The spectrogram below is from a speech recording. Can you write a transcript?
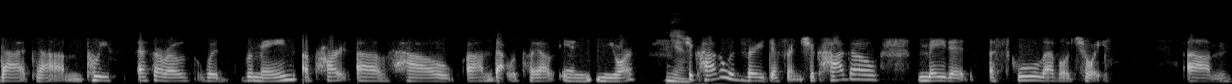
that um, police SROs would remain a part of how um, that would play out in New York. Yeah. Chicago was very different. Chicago made it a school level choice. Um,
